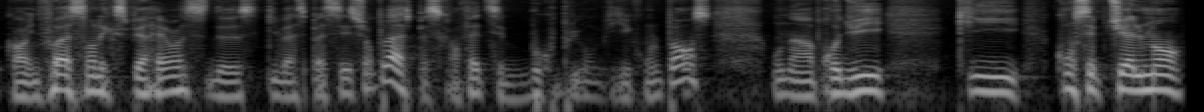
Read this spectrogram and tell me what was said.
encore une fois, sans l'expérience de ce qui va se passer sur place, parce qu'en fait, c'est beaucoup plus compliqué qu'on le pense. On a un produit qui, conceptuellement,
